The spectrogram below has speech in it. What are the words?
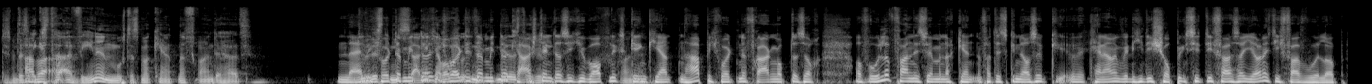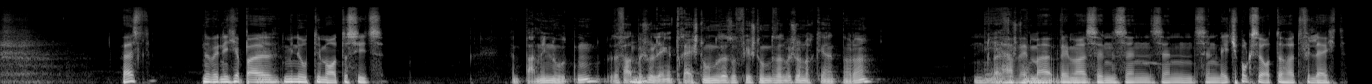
Dass man das Aber- extra erwähnen muss, dass man Kärntner Freunde hat. Nein, ich wollte damit, sagen, nur, ich ich wollte mit damit nur klarstellen, dass ich überhaupt nichts Freunde. gegen Kärnten habe. Ich wollte nur fragen, ob das auch auf Urlaub fahren ist, wenn man nach Kärnten fährt. Das ist genauso, keine Ahnung, wenn ich in die Shopping City fahre, sage ich auch nicht, ich fahre auf Urlaub. Weißt? Nur wenn ich ein paar Minuten im Auto sitze. Ein paar Minuten, da fährt man schon länger, drei Stunden oder so, vier Stunden fährt man schon nach Kärnten, oder? Ja, wenn man, wenn man sein, sein, sein, sein Matchbox-Auto hat vielleicht.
